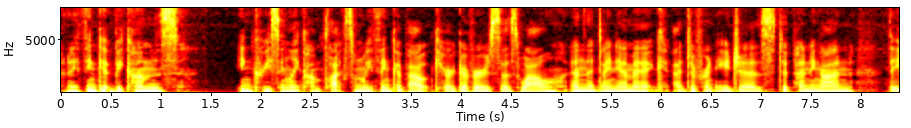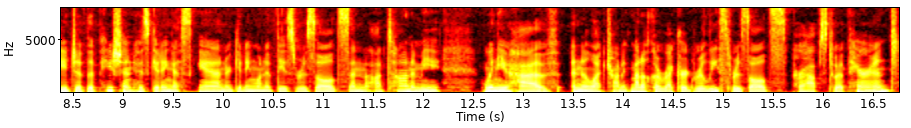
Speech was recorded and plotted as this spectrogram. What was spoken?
And I think it becomes increasingly complex when we think about caregivers as well and the dynamic at different ages, depending on the age of the patient who's getting a scan or getting one of these results and autonomy when you have an electronic medical record release results perhaps to a parent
